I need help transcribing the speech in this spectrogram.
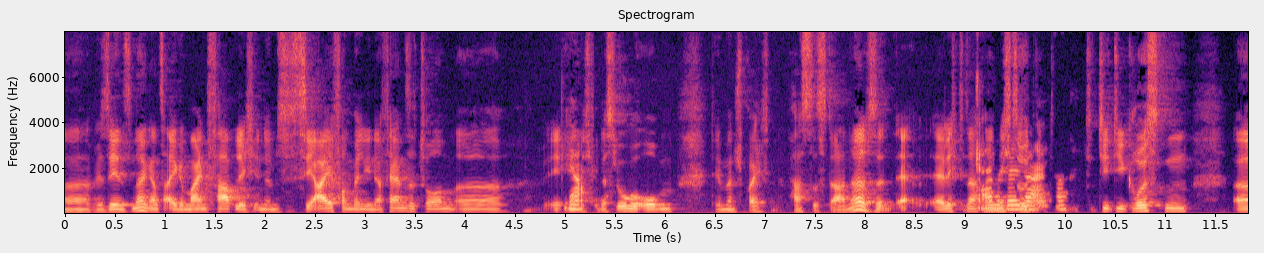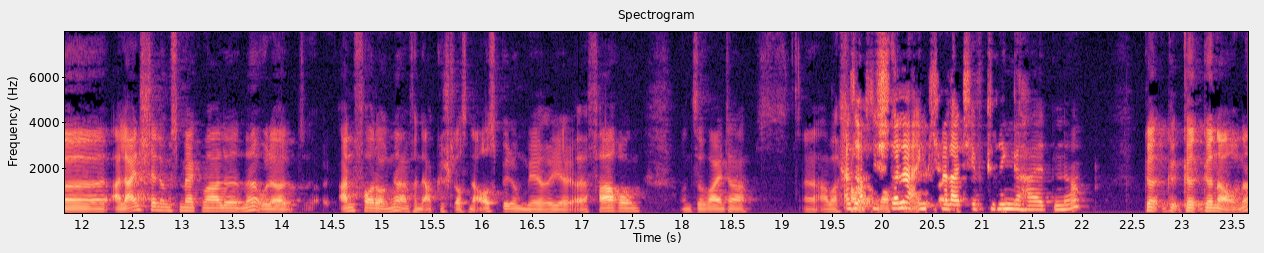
Äh, wir sehen es ne, ganz allgemein farblich in dem CI vom Berliner Fernsehturm, äh, ähnlich ja. wie das Logo oben. Dementsprechend passt es da. Ne? Das sind äh, ehrlich gesagt ne, nicht so die, die größten äh, Alleinstellungsmerkmale ne, oder Anforderungen, ne? einfach eine abgeschlossene Ausbildung, mehrere Erfahrungen und so weiter. Äh, aber also auch die Stelle eigentlich relativ gering gehalten, ne? genau, ne?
